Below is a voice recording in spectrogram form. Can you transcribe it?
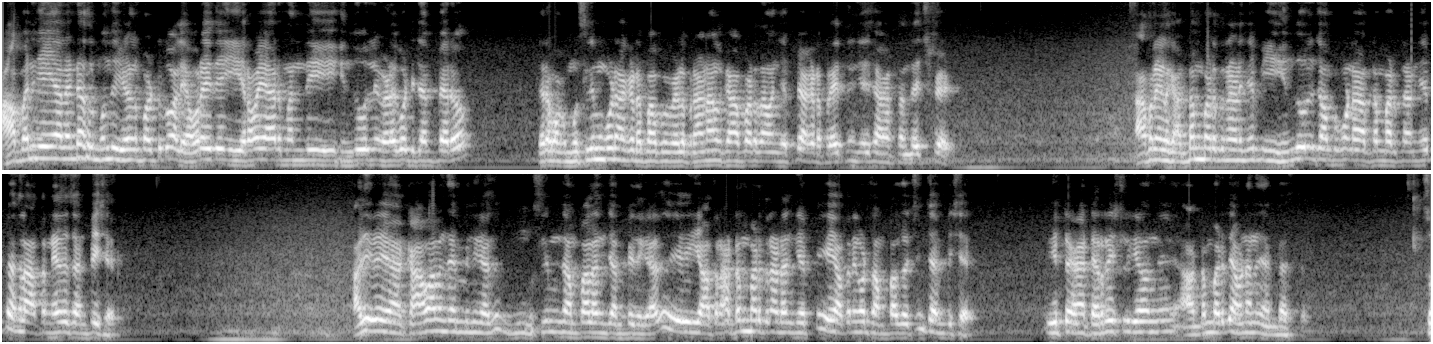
ఆ పని చేయాలంటే అసలు ముందు వీళ్ళని పట్టుకోవాలి. ఎవరైతే ఈ ఇరవై ఆరు మంది హిందువుల్ని విడగొట్టి చంపారో సరే ఒక ముస్లిం కూడా అక్కడ పాపం వీళ్ళ ప్రాణాలు కాపాడదామని చెప్పి అక్కడ ప్రయత్నం చేసి అక్కడ తను చచ్చిపోయాడు. అతను వీళ్ళకి అడ్డం పడుతున్నాడని చెప్పి ఈ హిందువులు చంపకుండా అడ్డం పడుతున్నాడని చెప్పి అసలు అతను ఏదో చంపేశారు. అది కావాలని చంపింది కాదు ముస్లిం చంపాలని చంపింది కాదు ఇది అతను అడ్డం పడుతున్నాడని చెప్పి అతను కూడా చంపాల్సి వచ్చి చంపేశారు. ఇది టెర్రరిస్టులకి ఏముంది అడ్డం పడితే ఎవరైనా చంపేస్తారు. సో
